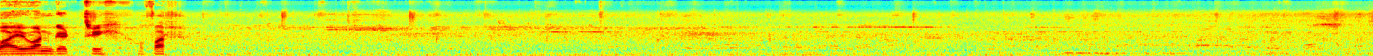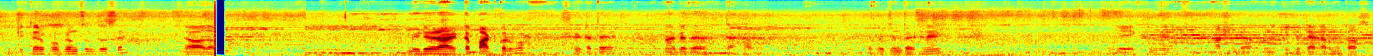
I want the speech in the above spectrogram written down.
buy one get three offer ভিতরে প্রোগ্রাম চলতেছে, যাওয়া যাবে না। ভিডিওর আরেকটা পার্ট করব, সেটাতে আপনার কাছে দেখাবো। এ পর্যন্ত এখানে। যে এখানে আসলে অনেক কিছু দেখার মতো আছে।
